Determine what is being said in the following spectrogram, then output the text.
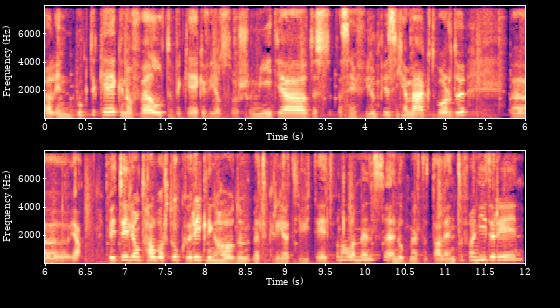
wel in het boek te kijken, ofwel te bekijken via social media. Dus dat zijn filmpjes die gemaakt worden. Uh, ja. Bij Teleonthaal wordt ook rekening gehouden met de creativiteit van alle mensen en ook met de talenten van iedereen.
